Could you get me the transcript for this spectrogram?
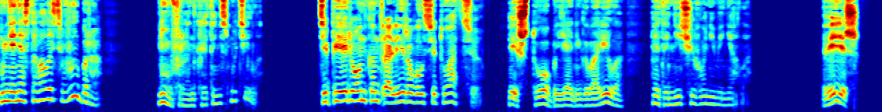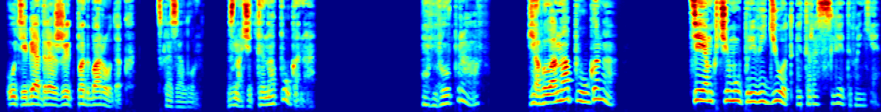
У меня не оставалось выбора, но Фрэнка это не смутило. Теперь он контролировал ситуацию, и что бы я ни говорила, это ничего не меняло. «Видишь, у тебя дрожит подбородок», — сказал он. «Значит, ты напугана». Он был прав. Я была напугана тем, к чему приведет это расследование.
